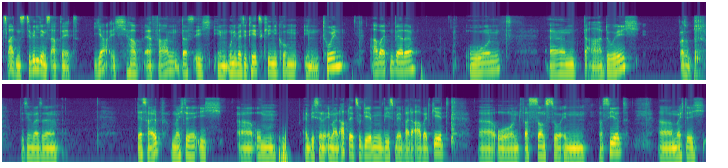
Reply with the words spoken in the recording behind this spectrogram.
Zweitens, Zivildienst-Update. Ja, ich habe erfahren, dass ich im Universitätsklinikum in Tulln arbeiten werde und ähm, dadurch, also pff, beziehungsweise deshalb möchte ich, äh, um ein bisschen immer ein Update zu geben, wie es mir bei der Arbeit geht äh, und was sonst so in passiert, äh, möchte ich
